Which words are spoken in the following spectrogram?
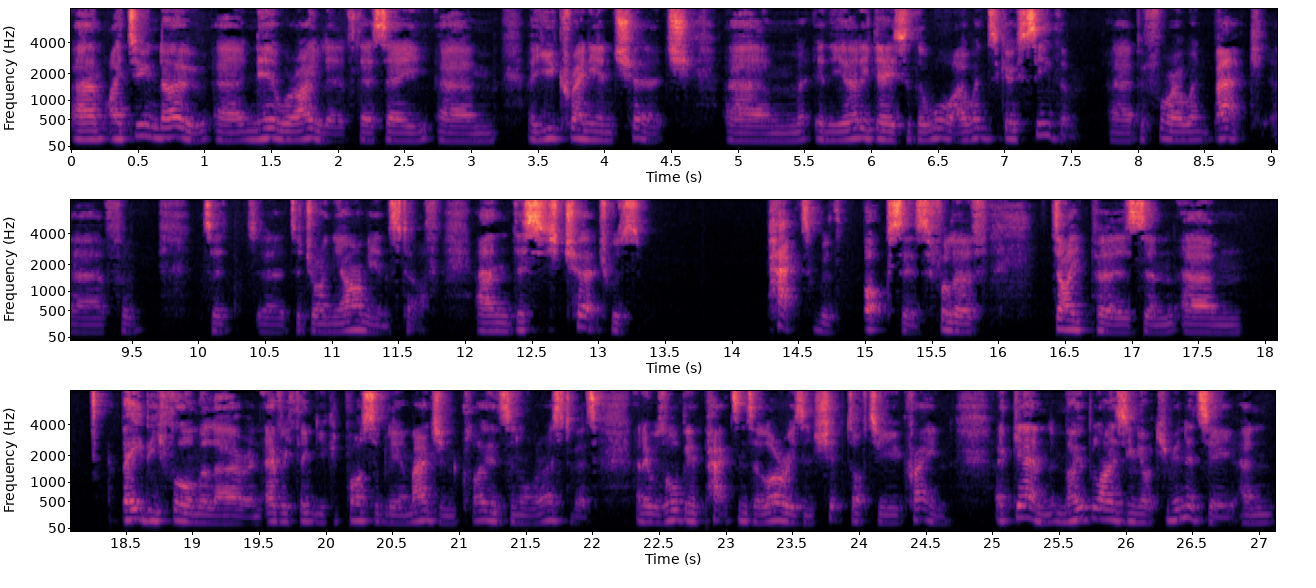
Um, I do know uh, near where I live, there's a um, a Ukrainian church. Um, in the early days of the war, I went to go see them. Uh, before I went back uh, for to uh, to join the army and stuff, and this church was packed with boxes full of diapers and um, baby formula and everything you could possibly imagine, clothes and all the rest of it. And it was all being packed into lorries and shipped off to Ukraine. Again, mobilizing your community. And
